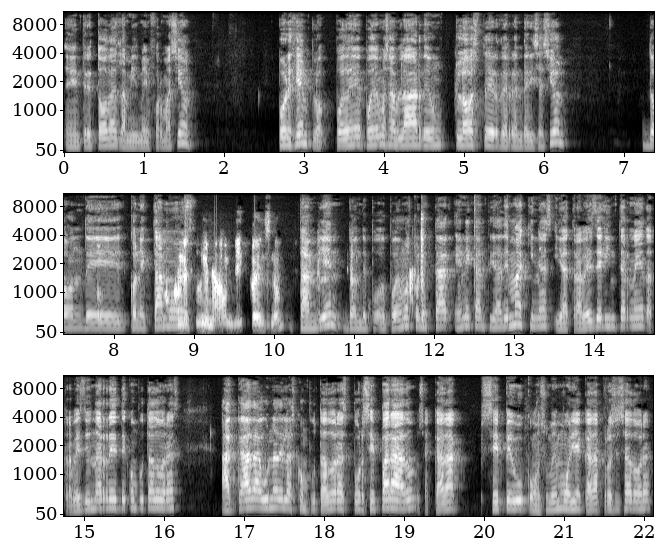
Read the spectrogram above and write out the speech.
entre todas la misma información. Por ejemplo, podemos hablar de un clúster de renderización donde conectamos bitcoins, ¿no? También donde podemos conectar n cantidad de máquinas y a través del internet, a través de una red de computadoras, a cada una de las computadoras por separado, o sea, cada CPU con su memoria, cada procesadora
